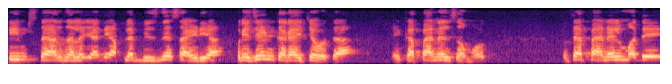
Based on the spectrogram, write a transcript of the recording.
टीम्स तयार झाल्या ज्यांनी आपल्या बिझनेस आयडिया प्रेझेंट करायच्या होत्या एका पॅनेल समोर. तर त्या पॅनेलमध्ये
